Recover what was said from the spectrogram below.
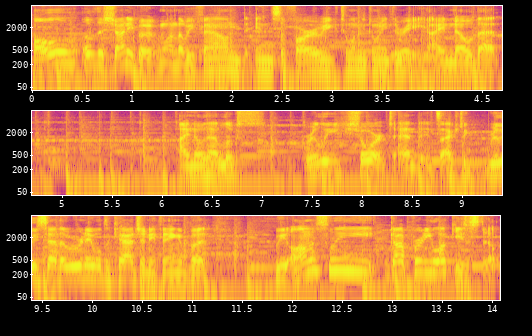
all of the shiny Pokemon that we found in Safari Week 2023. I know that I know that looks really short and it's actually really sad that we weren't able to catch anything, but we honestly got pretty lucky still.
